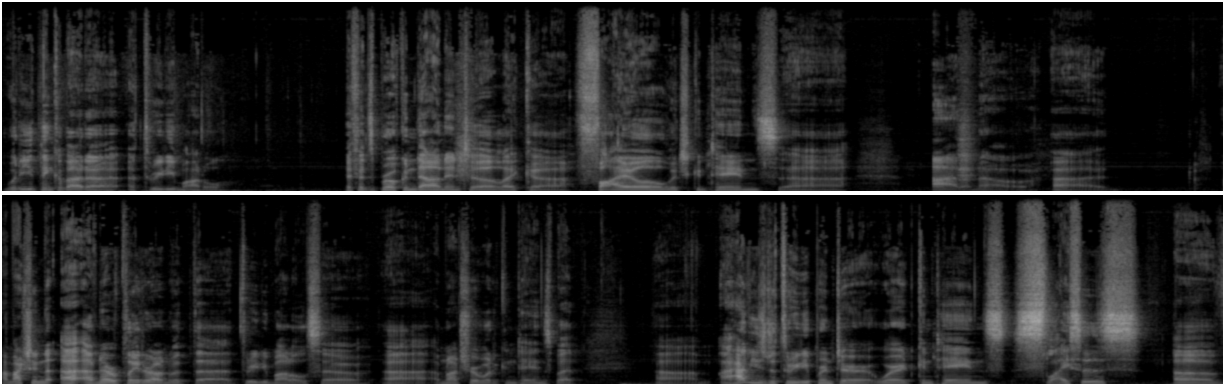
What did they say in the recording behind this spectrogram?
What do you think about a, a 3D model? If it's broken down into like a file which contains, uh, I don't know. Uh, I'm actually n- I've never played around with the 3D model, so uh, I'm not sure what it contains. But um, I have used a 3D printer where it contains slices of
